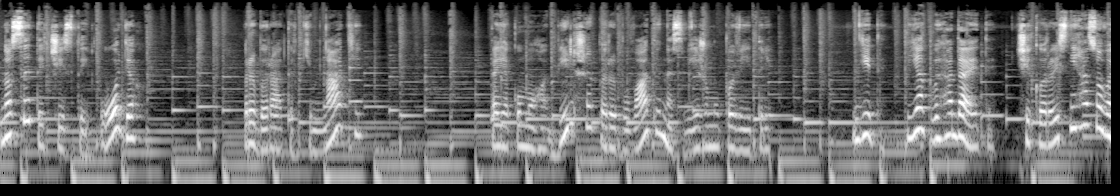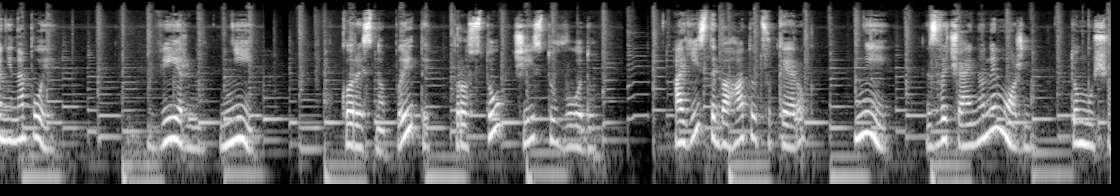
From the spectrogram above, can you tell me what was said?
носити чистий одяг, прибирати в кімнаті та якомога більше перебувати на свіжому повітрі. Діти, як ви гадаєте, чи корисні газовані напої? Вірно, ні. Корисно пити просту чисту воду. А їсти багато цукерок? Ні, звичайно, не можна, тому що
